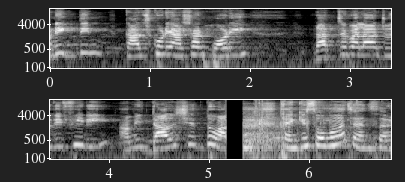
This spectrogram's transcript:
অনেক দিন কাজ করে আসার পরেই রাত্রেবেলা যদি ফিরি আমি ডাল সেদ্ধ thank you so much answer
